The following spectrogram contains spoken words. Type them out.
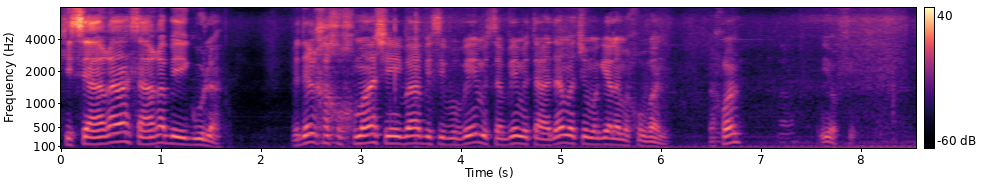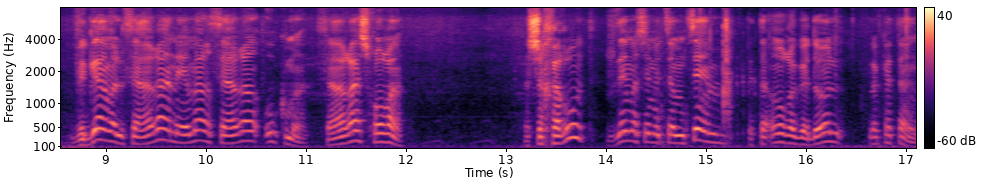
כי שערה, שערה בעיגולה. ודרך החוכמה שהיא באה בסיבובים, מסבבים את האדם עד שהוא מגיע למכוון. נכון? יופי. וגם על שערה נאמר שערה אוקמה, שערה שחורה. השחרות זה מה שמצמצם את האור הגדול לקטן,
